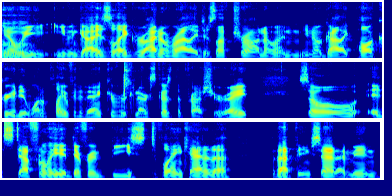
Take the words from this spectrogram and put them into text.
You know, we even guys like Ryan O'Reilly just left Toronto, and you know, a guy like Paul Curry didn't want to play for the Vancouver Canucks because of the pressure, right? So it's definitely a different beast to play in Canada. But that being said, I mean,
